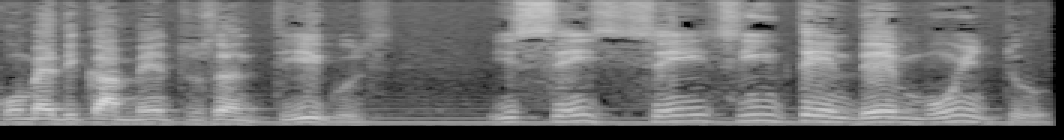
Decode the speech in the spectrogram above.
com medicamentos antigos e sem, sem se entender muito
